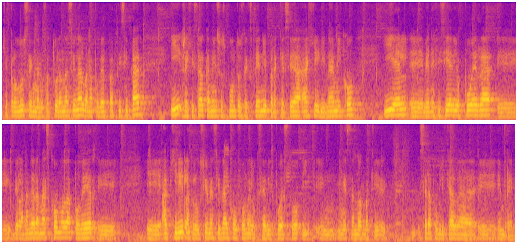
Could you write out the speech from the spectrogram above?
que producen manufactura nacional, van a poder participar y registrar también sus puntos de expendio para que sea ágil, dinámico y el eh, beneficiario pueda eh, de la manera más cómoda poder eh, adquirir la producción nacional conforme a lo que se ha dispuesto en, en esta norma que será publicada en breve.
